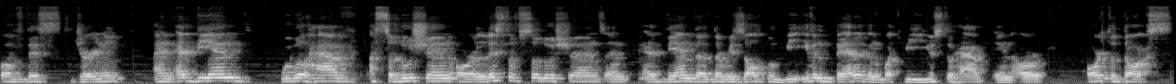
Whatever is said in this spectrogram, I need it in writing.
of this journey. And at the end, we will have a solution or a list of solutions and at the end the, the result will be even better than what we used to have in our orthodox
